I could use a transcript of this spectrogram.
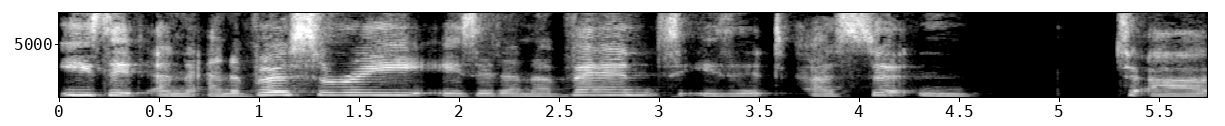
is it an anniversary? Is it an event? Is it a certain uh,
